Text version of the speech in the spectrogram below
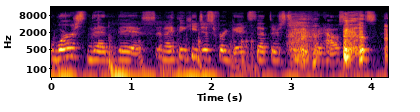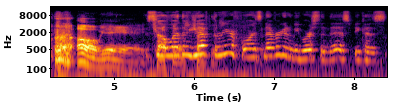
worse than this, and I think he just forgets that there's two different households. oh yeah, yeah. yeah. so whether you have three or four, it's never going to be worse than this because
